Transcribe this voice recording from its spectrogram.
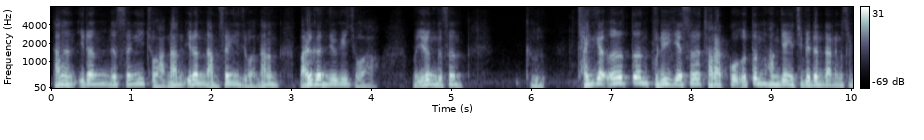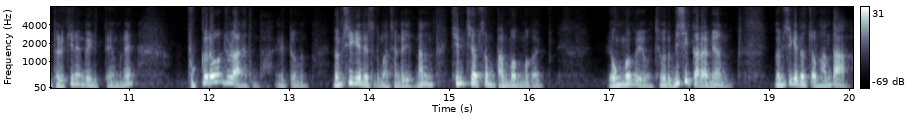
나는 이런 여성이 좋아. 나는 이런 남성이 좋아. 나는 말 근육이 좋아. 뭐 이런 것은 그 자기가 어떤 분위기에서 자랐고 어떤 환경에 지배된다는 것을 들키는 거기 때문에 부끄러운 줄 알아야 된다. 예를 들면 음식에 대해서도 마찬가지. 나는 김치 없으면 밥못 먹어. 욕 먹어요. 적어도 미식가라면 음식에도 좀 한다.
